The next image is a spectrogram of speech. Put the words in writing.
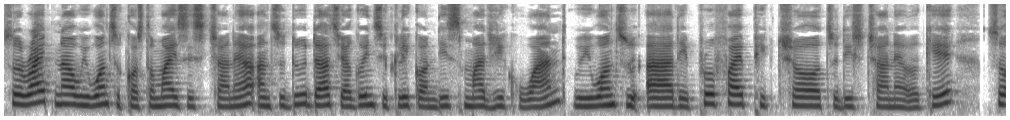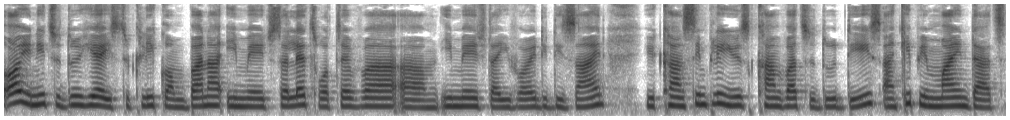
So right now we want to customize this channel and to do that you are going to click on this magic wand. We want to add a profile picture to this channel, okay? So all you need to do here is to click on banner image, select whatever um, image that you've already designed. You can simply use Canva to do this and keep in mind that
